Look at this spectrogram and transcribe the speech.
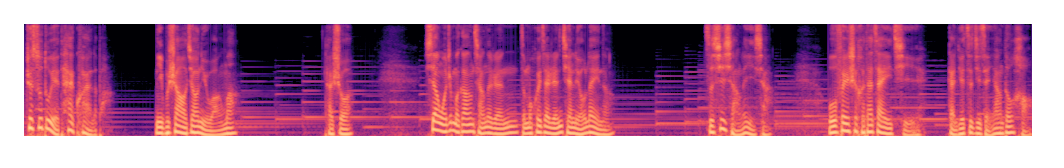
这速度也太快了吧？你不是傲娇女王吗？他说：“像我这么刚强的人，怎么会在人前流泪呢？”仔细想了一下，无非是和他在一起，感觉自己怎样都好，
